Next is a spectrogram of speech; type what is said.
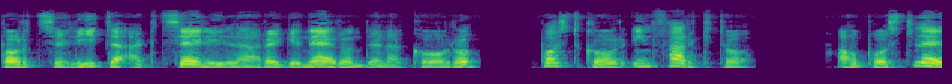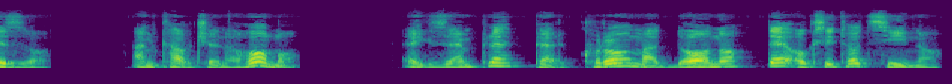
por celite acceli la regeneron de la coro post cor infarcto au post leso, ancau ce la homo, exemple per croma dono de oxitocino.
